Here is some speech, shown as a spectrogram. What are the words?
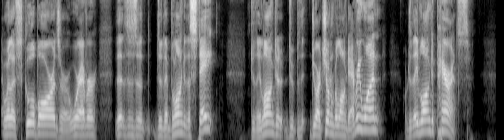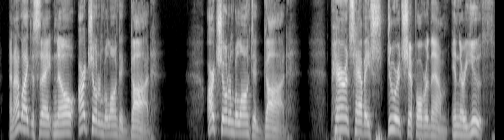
whether it's school boards or wherever. This is a, do they belong to the state? Do they belong to do, do our children belong to everyone? Or do they belong to parents? And I'd like to say, no, our children belong to God. Our children belong to God. Parents have a stewardship over them in their youth.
